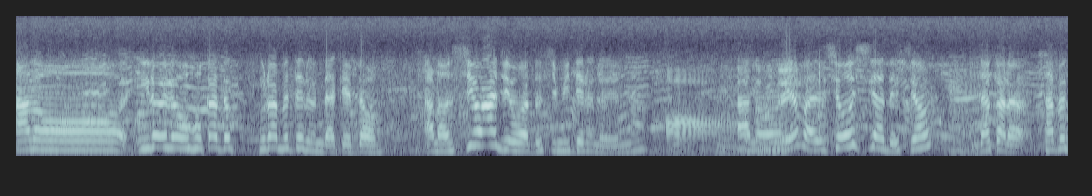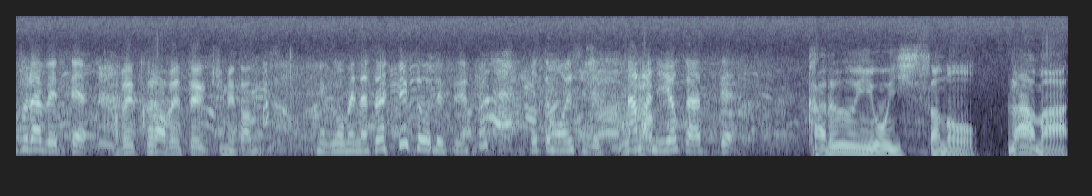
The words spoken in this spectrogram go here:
あのー、いろいろ他と比べてるんだけどあの塩味を私見てるのよね。ああのー、やっぱ消費者でしょ、だから食べ比べて。食べ比べて決めたんですごめんなさい。そうですよ。とっても美味しいです。生によくあって軽い美味しさのラーマ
